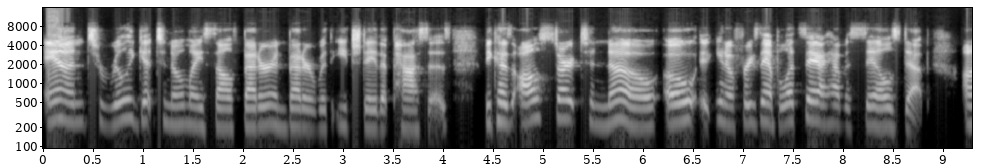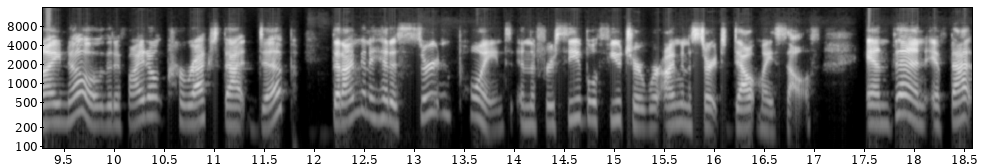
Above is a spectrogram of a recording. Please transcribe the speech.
and to really get to know myself better and better with each day that passes. Because I'll start to know oh you know for example let's say I have a sales dip. I know that if I don't correct that dip that I'm going to hit a certain point in the foreseeable future where I'm going to start to doubt myself. And then if that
